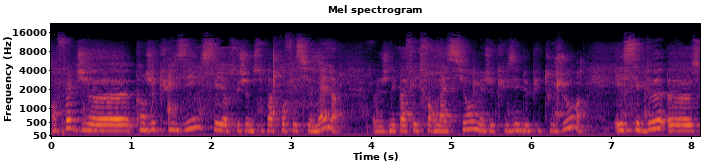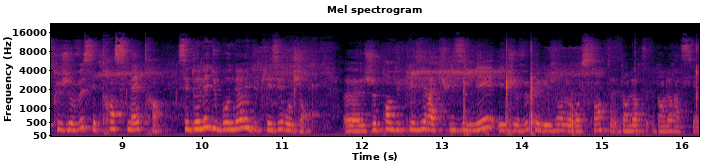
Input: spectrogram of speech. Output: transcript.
En fait, je, quand je cuisine, c'est parce que je ne suis pas professionnelle, euh, je n'ai pas fait de formation, mais je cuisine depuis toujours. Et c'est de, euh, ce que je veux, c'est transmettre, c'est donner du bonheur et du plaisir aux gens. Euh, je prends du plaisir à cuisiner et je veux que les gens le ressentent dans leur, dans leur assiette.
